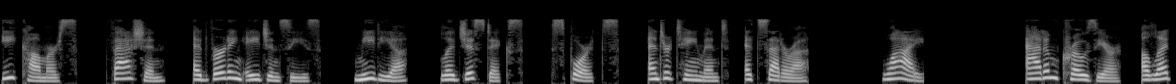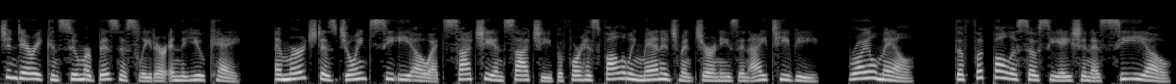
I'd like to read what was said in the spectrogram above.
e-commerce, fashion, adverting agencies, media, logistics, sports, entertainment, etc. Why? Adam Crozier, a legendary consumer business leader in the UK, emerged as joint CEO at Saatchi & Saatchi before his following management journeys in ITV, Royal Mail, the Football Association as CEO,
